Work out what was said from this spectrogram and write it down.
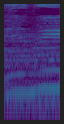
In the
